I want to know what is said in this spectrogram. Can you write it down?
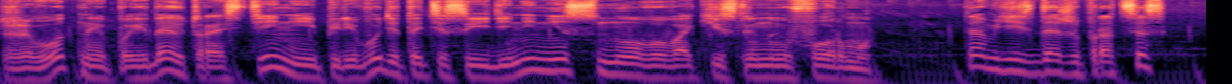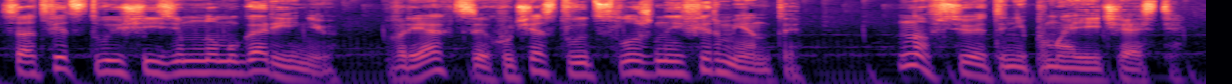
Животные поедают растения и переводят эти соединения снова в окисленную форму. Там есть даже процесс, соответствующий земному горению. В реакциях участвуют сложные ферменты. Но все это не по моей части –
